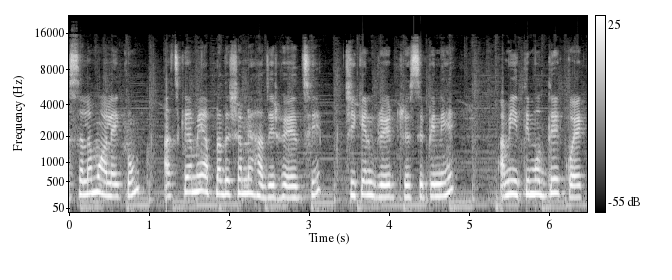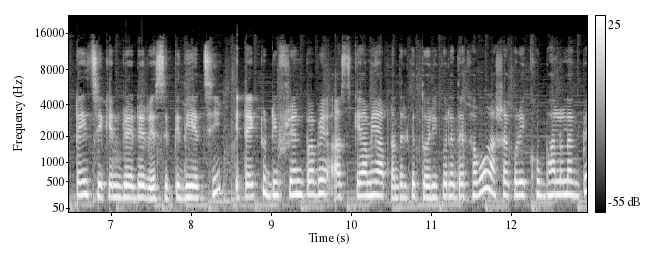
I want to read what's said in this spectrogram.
আসসালামু আলাইকুম। আজকে আমি আপনাদের সামনে হাজির হয়েছি চিকেন ব্রেড রেসিপি নিয়ে। আমি ইতিমধ্যে কয়েকটাই চিকেন ব্রেডের রেসিপি দিয়েছি। এটা একটু ডিফারেন্টভাবে আজকে আমি আপনাদেরকে তৈরি করে দেখাবো। আশা করি খুব ভালো লাগবে।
